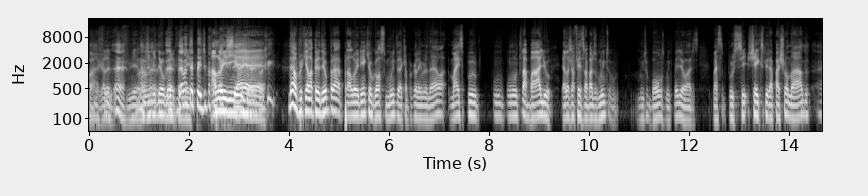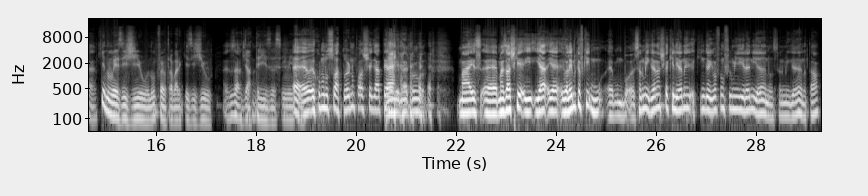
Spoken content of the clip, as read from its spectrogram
Ah, é, hoje me deu branco. Dela também. ter perdido pra a loirinha, seja, é, é. Não, porque ela perdeu pra, pra loirinha que eu gosto muito, daqui a pouco eu lembro dela, mas por um, um trabalho, ela já fez trabalhos muito, muito bons, muito melhores. Mas por Shakespeare apaixonado, é. que não exigiu, não foi um trabalho que exigiu Exato. de atriz, assim. É, eu, eu, como não sou ator, não posso chegar até aí, né? Mas, é, mas acho que. E, e, eu lembro que eu fiquei. É, se eu não me engano, acho que aquele ano quem ganhou foi um filme iraniano, se eu não me engano tal.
